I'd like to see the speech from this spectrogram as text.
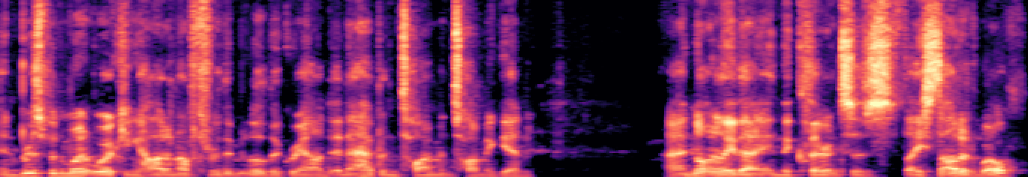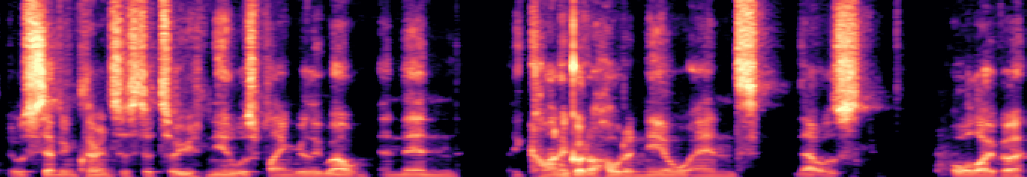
and Brisbane weren't working hard enough through the middle of the ground, and it happened time and time again. And not only that, in the clearances, they started well. It was seven clearances to two. Neale was playing really well, and then they kind of got a hold of Neale, and that was all over.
